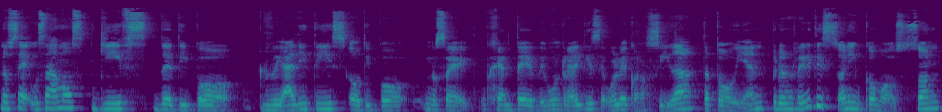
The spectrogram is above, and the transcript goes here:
no sé, usamos GIFs de tipo realities o tipo, no sé, gente de un reality se vuelve conocida, está todo bien, pero los realities son incómodos, son,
